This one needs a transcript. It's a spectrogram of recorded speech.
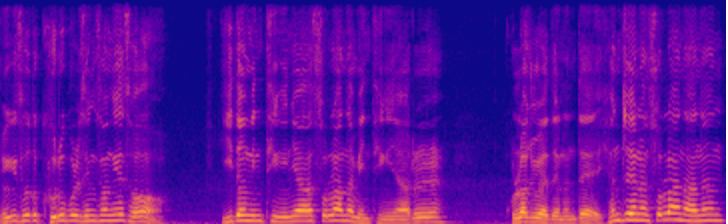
여기서도 그룹을 생성해서 이더 민팅이냐 솔라나 민팅이냐를 골라줘야 되는데 현재는 솔라나는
